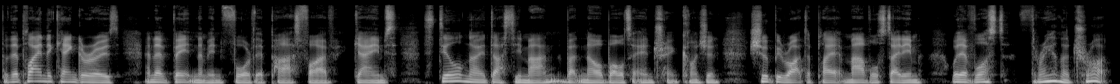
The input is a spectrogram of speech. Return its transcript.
but they're playing the Kangaroos and they've beaten them in four of their past five games. Still no Dusty Martin, but Noah Balta and Trent Cotchin should be right to play at Marvel Stadium, where they've lost three on the trot.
